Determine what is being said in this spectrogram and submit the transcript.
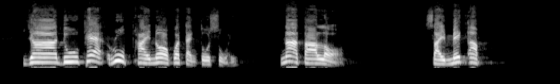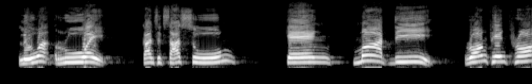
ๆ อย่าดูแค่รูปภายนอกว่าแต่งตัวสวย หน้าตาหล่อ ใส่เมคอัพ หรือว่ารวยการศึกษาสูง เก่ง มาดดี ร้องเพลงเพราะ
